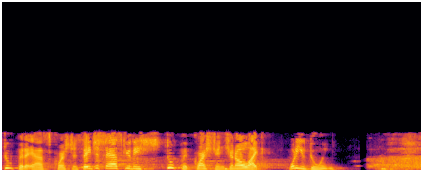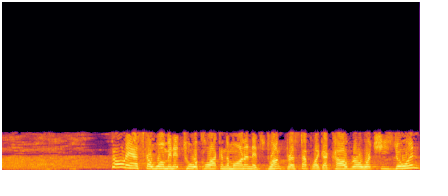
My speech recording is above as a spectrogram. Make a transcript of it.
stupid ass questions. They just ask you these stupid questions, you know, like, what are you doing? Don't ask a woman at two o'clock in the morning that's drunk, dressed up like a cowgirl, what she's doing.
